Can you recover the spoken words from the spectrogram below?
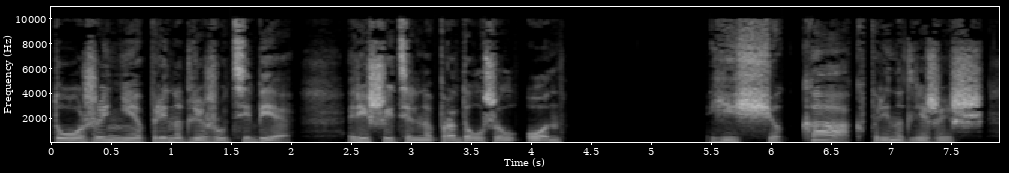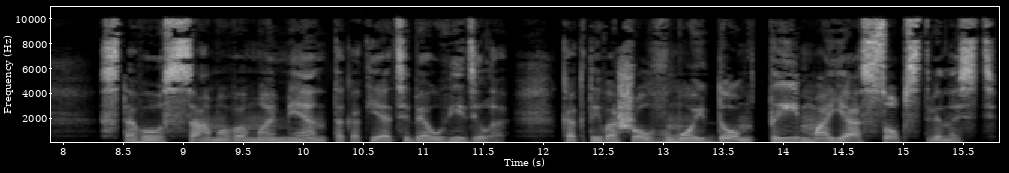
тоже не принадлежу тебе», — решительно продолжил он. «Еще как принадлежишь!» С того самого момента, как я тебя увидела, как ты вошел в мой дом, ты моя собственность.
